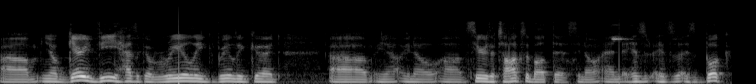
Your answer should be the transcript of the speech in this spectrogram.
Um, you know, Gary Vee has like a really, really good, um, you know, you know, uh, series of talks about this. You know, and his his his book,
